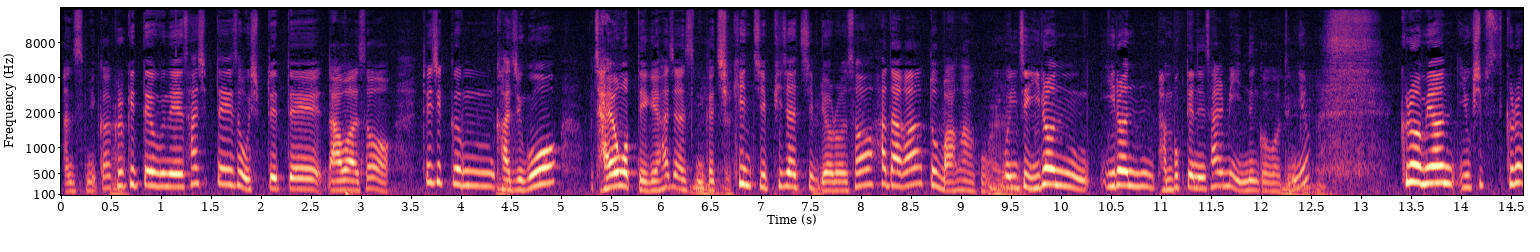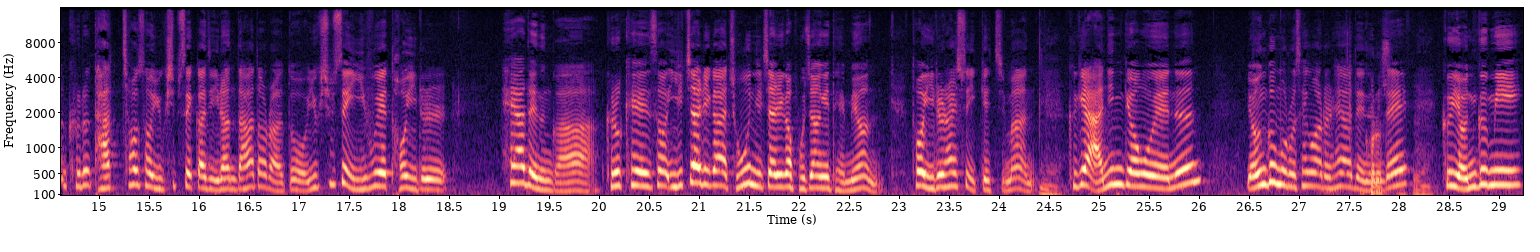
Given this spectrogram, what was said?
않습니까? 네. 그렇기 때문에 40대에서 50대 때 나와서 퇴직금 음. 가지고 자영업 되게 하지 않습니까? 네. 치킨집, 피자집 열어서 하다가 또 망하고 네. 뭐 이제 이런 이런 반복되는 삶이 있는 거거든요. 네. 그러면 60 그러, 그러 다쳐서 60세까지 일한다 하더라도 60세 이후에 더 일을 해야 되는가. 그렇게 해서 일자리가, 좋은 일자리가 보장이 되면 더 일을 할 수 있겠지만, 네. 그게 아닌 경우에는 연금으로 생활을 해야 되는데, 네. 그 연금이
